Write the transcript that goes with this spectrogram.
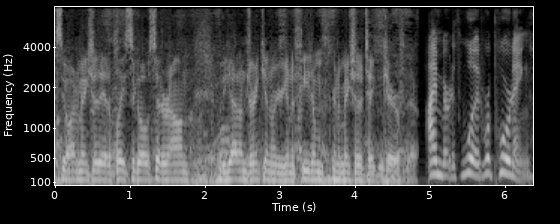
So we wanted to make sure they had a place to go, sit around. We got them drinking. We're going to feed them. We're going to make sure they're taken care of. I'm Meredith Wood reporting.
